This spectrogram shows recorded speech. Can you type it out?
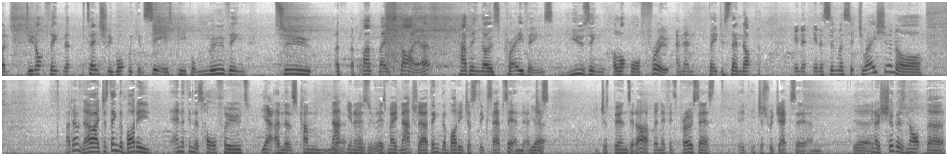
But do you not think that potentially what we can see is people moving to a, a plant-based diet, having those cravings, using a lot more fruit, and then they just end up in a, in a similar situation, or I don't know. I just think the body, anything that's whole food, Yeah. and that's come, nat- Yeah, you know, is, is made naturally. I think the body just accepts it and, and Yeah. just it just burns it up. And if it's processed, it, it just rejects it. And yeah, you know, sugar's not the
